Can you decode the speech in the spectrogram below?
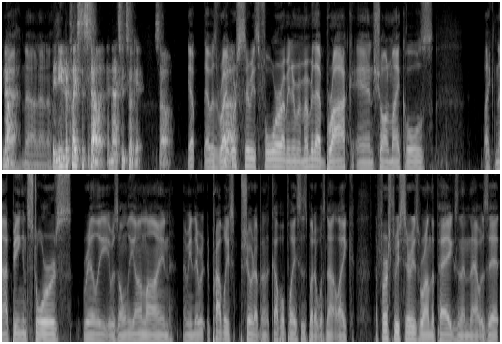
No, yeah, no, no, no. They needed a place to sell it, and that's who took it. So. Yep, that was right uh, where Series Four. I mean, I remember that Brock and Shawn Michaels, like not being in stores really. It was only online. I mean, there were, it probably showed up in a couple places, but it was not like the first three series were on the pegs, and then that was it.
